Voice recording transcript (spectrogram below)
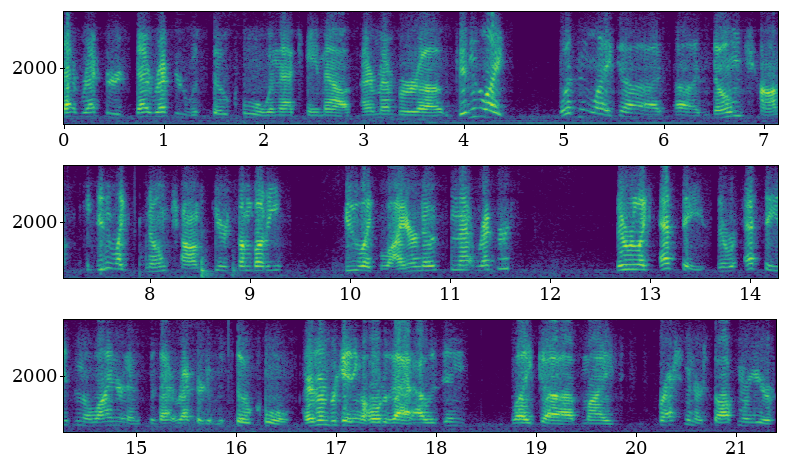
That record, that record was so cool when that came out. I remember, uh, didn't like wasn't like uh, uh, Noam Chomsky. Didn't like Noam Chomsky or somebody do like liner notes in that record? There were like essays. There were essays in the liner notes of that record. It was so cool. I remember getting a hold of that. I was in like uh, my freshman or sophomore year of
